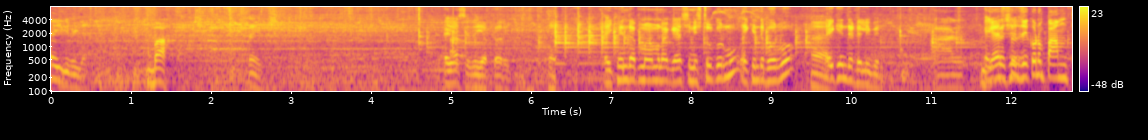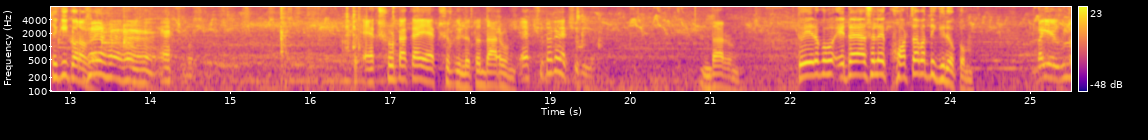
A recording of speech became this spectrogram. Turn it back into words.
এই যে ভাইয়া। বাহ। এই। এই আছে ভাইয়া আপনার। এই। এই। এইখান থেকে আমরা গ্যাস ইনস্টল করব এইখান থেকে ভরবো হ্যাঁ। এইখান থেকে ডেলিভারি আর গ্যাস যে কোনো পাম্প থেকেই করা যায়। হ্যাঁ হ্যাঁ হ্যাঁ হ্যাঁ একশো একশো টাকায় একশো কিলো তো দারুণ। একশো টাকা একশো কিলো। দারুণ। তো এরকম এটা আসলে খরচাপাতি কীরকম? ভাই এগুলো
